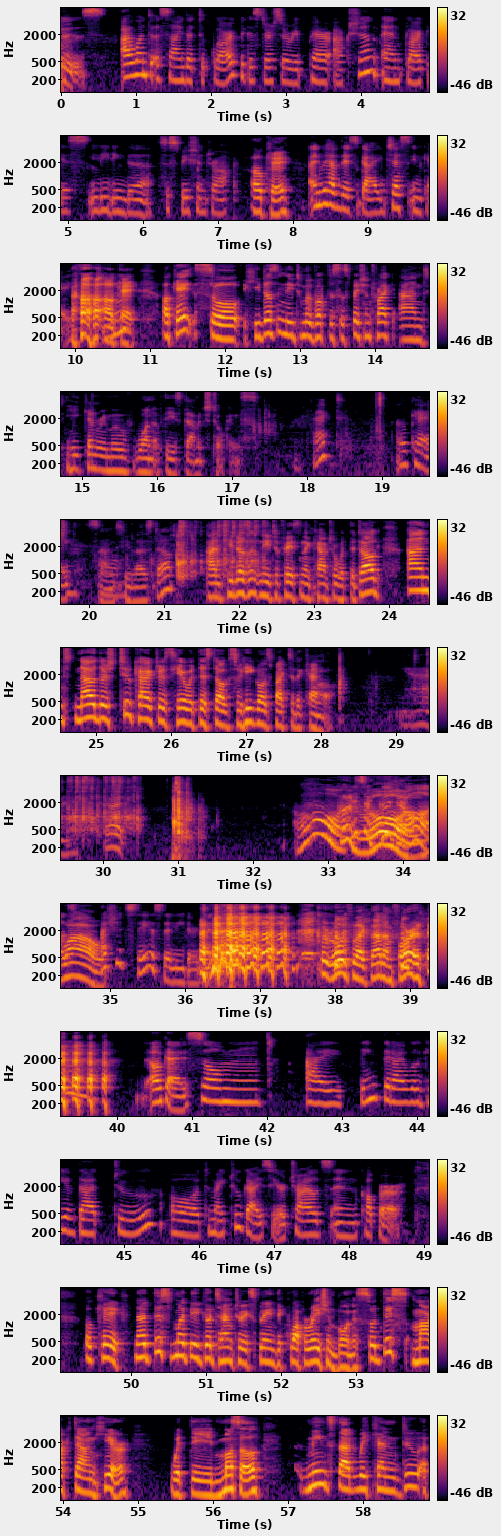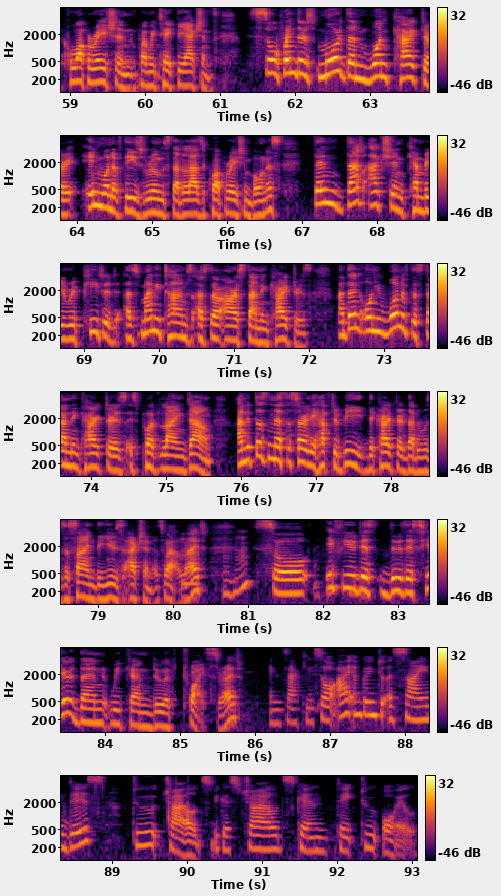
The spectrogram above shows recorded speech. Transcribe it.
I want to assign that to Clark because there's a repair action and Clark is leading the suspicion track. Okay. And we have this guy just in case. okay. Mm-hmm. Okay, so he doesn't need to move up the suspicion track and he can remove one of these damage tokens. Perfect. Okay. So And he lies down. And he doesn't need to face an encounter with the dog. And now there's two characters here with this dog, so he goes back to the kennel. yes, good. Oh, Good these are roll. good rolls. Wow. I should stay as the leader then. But rolls like that, I'm for it. okay, so um, I think that I will give that to oh to my two guys here, Childs and Copper. Okay, now this might be a good time to explain the cooperation bonus. So this mark down here with the muscle means that we can do a cooperation when we take the actions. So when there's more than one character in one of these rooms that allows a cooperation bonus, then that action can be repeated as many times as there are standing characters. And then only one of the standing characters is put lying down. And it doesn't necessarily have to be the character that was assigned the use action as well, mm-hmm. right? Mm-hmm. So if you just do this here, then we can do it twice, right? Exactly. So I am going to assign this to Childs because Childs can take two oil.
